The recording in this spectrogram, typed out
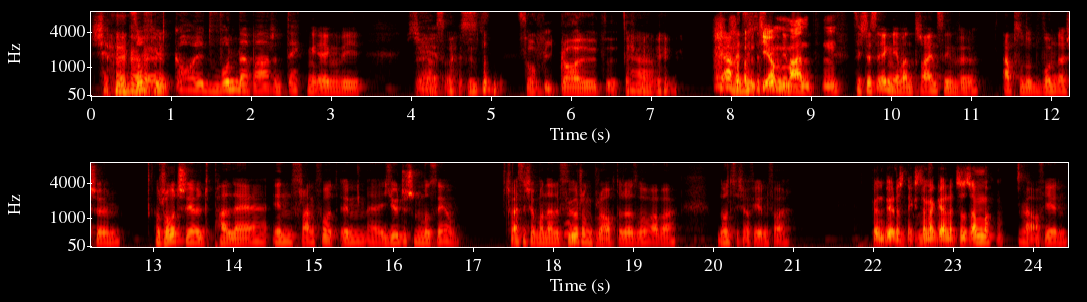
Shit, mit so viel Gold, wunderbare Decken irgendwie. Jesus. So viel Gold. Ja. Ja, wenn sich das, Diamanten. sich das irgendjemand reinziehen will, absolut wunderschön. Rothschild Palais in Frankfurt im äh, Jüdischen Museum. Ich weiß nicht, ob man da eine Führung braucht oder so, aber lohnt sich auf jeden Fall. Können wir das nächste Mal gerne zusammen machen. Ja, auf jeden.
